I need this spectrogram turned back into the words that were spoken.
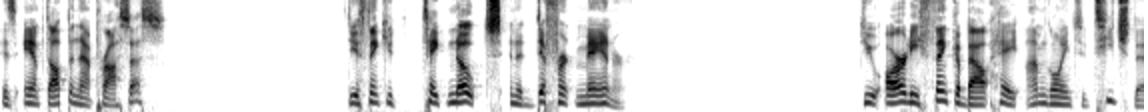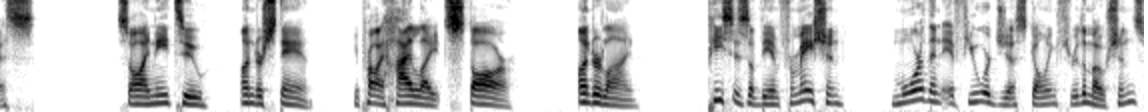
is amped up in that process? Do you think you take notes in a different manner? Do you already think about, hey, I'm going to teach this, so I need to understand? You probably highlight, star, underline pieces of the information more than if you were just going through the motions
